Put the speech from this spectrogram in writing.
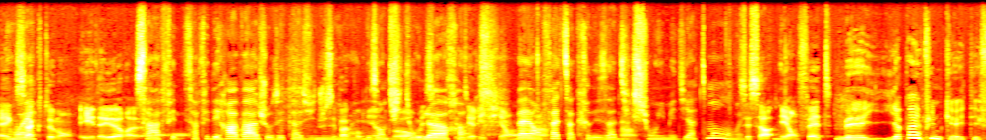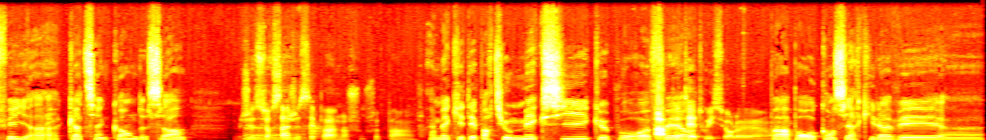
ouais. Exactement. Et d'ailleurs, Ça a fait, ça fait des ravages aux États-Unis. Je sais pas ouais, combien les de morts, mais antidouleurs. c'est- terrifiant, Ben, En fait, ça crée des addictions immédiatement. ouais. c'est ça. Et en fait, Mais il n'y a pas un film qui a été fait il y a 4-5 ans de ça. je, sur ça, je sais pas. Non, je, je sais pas. hein. Un mec qui était parti au Mexique pour euh, Ah, faire. peut-être, oui, sur le. Par rapport au cancer qu'il avait. euh,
